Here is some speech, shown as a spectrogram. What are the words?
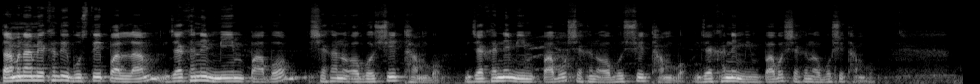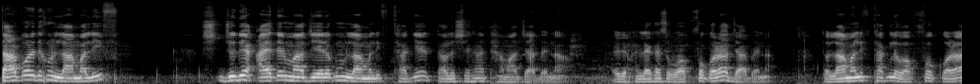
তার মানে আমি এখান থেকে বুঝতেই পারলাম, যেখানে মিম পাবো, সেখানে অবশ্যই থামবো। যেখানে মিম পাবো, সেখানে অবশ্যই থামবো। যেখানে মিম পাবো, সেখানে অবশ্যই থামবো। তারপরে দেখুন লাম আলিফ যদি আয়াতের মাঝে এরকম লাম আলিফ থাকে তাহলে সেখানে থামা যাবে না এই যখন লেখা আছে ওয়াকফ করা যাবে না তো লাম আলিফ থাকলে ওয়াকফ করা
